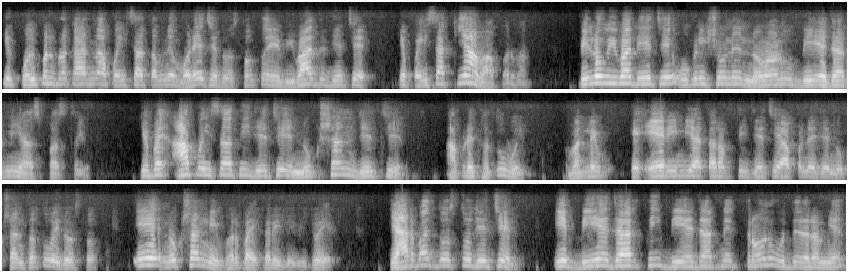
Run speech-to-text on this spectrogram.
કે કોઈ પણ પ્રકારના પૈસા તમને મળે છે દોસ્તો, તો એ વિવાદ જે છે કે પૈસા ક્યાં વાપરવા? પેલો વિવાદ એ છે ઓગણીસો ને નવાણું બે ની આસપાસ થયો. કે ભાઈ આ પૈસાથી જે છે નુકસાન જે છે આપણે થતું હોય, મતલબ કે એર ઇન્ડિયા તરફથી જે છે આપણને જે નુકસાન થતું હોય દોસ્તો, એ નુકસાનની ભરપાઈ કરી દેવી જોઈએ. ત્યારબાદ દોસ્તો જે છે એ બેથી બે ને ત્રણ દરમિયાન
